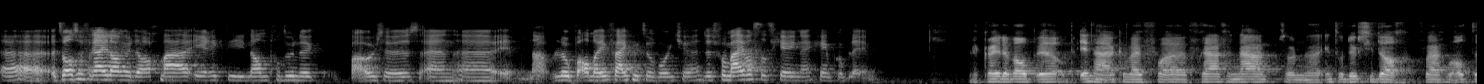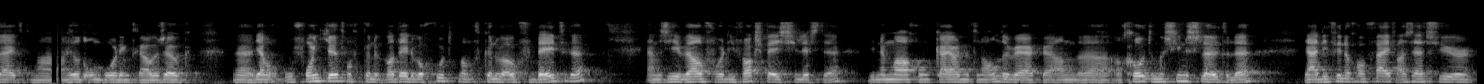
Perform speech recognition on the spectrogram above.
Uh, het was een vrij lange dag, maar Erik die nam voldoende pauzes en uh, nou, lopen allemaal in vijf minuten een rondje. Dus voor mij was dat geen, eh, geen probleem. Kan je er wel op, uh, op inhaken. Wij vragen na zo'n introductiedag, vragen we altijd, maar heel de onboarding trouwens ook. ja, hoe vond je het? Wat, kunnen, wat deden we goed, maar wat kunnen we ook verbeteren? En dan zie je wel voor die vakspecialisten, die normaal gewoon keihard met hun handen werken, aan, aan grote machines sleutelen. Ja, die vinden gewoon vijf à zes uur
